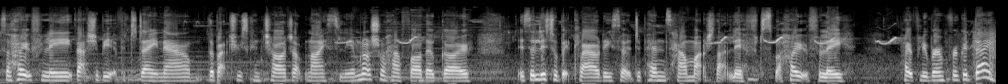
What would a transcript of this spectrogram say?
So hopefully that should be it for today now. The batteries can charge up nicely. I'm not sure how far they'll go. It's a little bit cloudy so it depends how much that lifts but hopefully hopefully we're in for a good day.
